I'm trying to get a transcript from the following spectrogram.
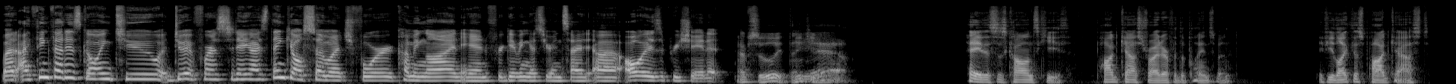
But I think that is going to do it for us today, guys. Thank you all so much for coming on and for giving us your insight. Uh, always appreciate it. Absolutely. Thank you. Yeah. Hey, this is Collins Keith, podcast writer for The Plainsman. If you like this podcast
